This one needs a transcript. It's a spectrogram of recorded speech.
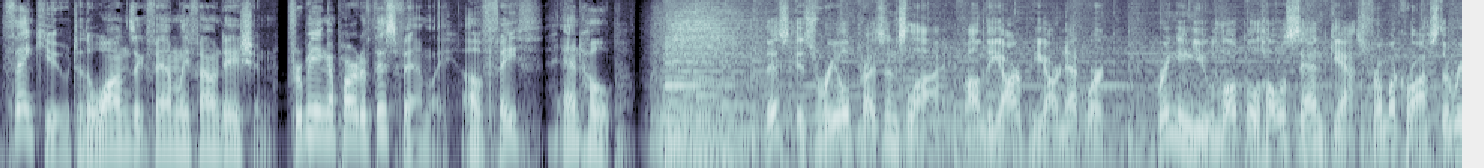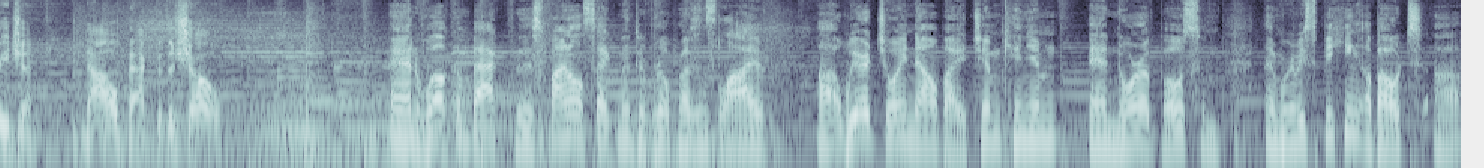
Thank you to the Wanzek Family Foundation for being a part of this family of faith and hope. This is Real Presence Live on the RPR Network, bringing you local hosts and guests from across the region. Now back to the show. And welcome back for this final segment of Real Presence Live. Uh, we are joined now by Jim Kenyon and Nora Bosom, and we're going to be speaking about uh,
